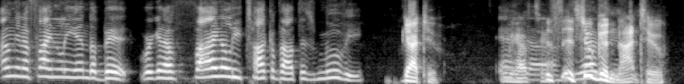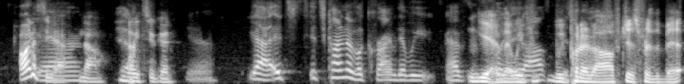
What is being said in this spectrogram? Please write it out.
"I'm gonna finally end the bit. We're gonna finally talk about this movie." Got to. We have to. It's, it's too good to. not to. Honestly, yeah. yeah. No, Yeah. way too good. Yeah, yeah. It's it's kind of a crime that we have. Yeah, that we we this put it off just for the bit.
